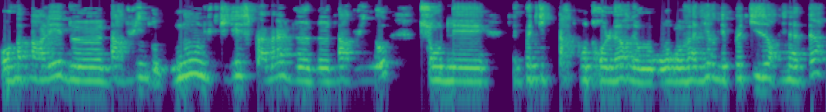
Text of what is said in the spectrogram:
on va parler de d'Arduino. Nous, on utilise pas mal de d'Arduino. Ce sont des, des petites cartes contrôleurs, on, va dire des petits ordinateurs.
